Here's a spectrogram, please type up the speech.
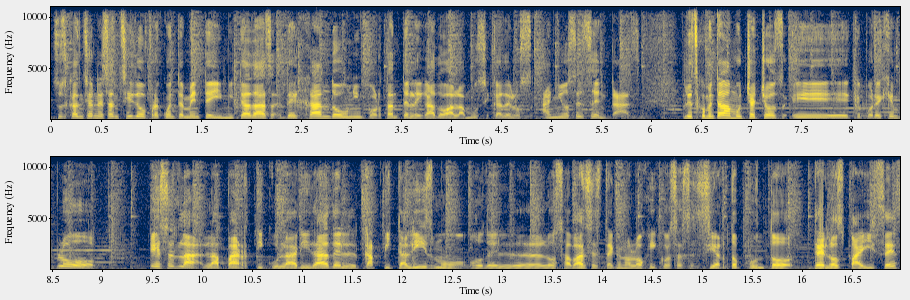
Sus canciones han sido frecuentemente imitadas, dejando un importante legado a la música de los años 60. Les comentaba muchachos eh, que por ejemplo esa es la, la particularidad del capitalismo o de los avances tecnológicos hasta cierto punto de los países,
